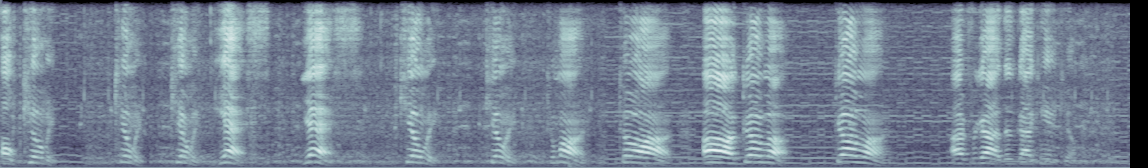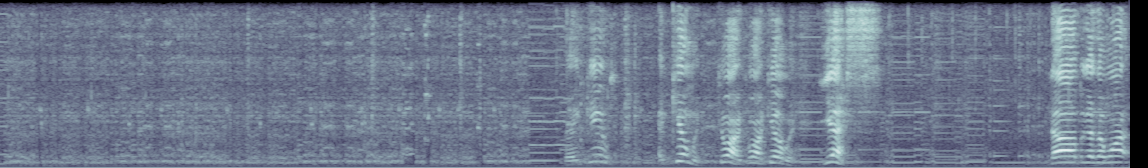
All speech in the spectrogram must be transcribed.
Oh, kill me. Kill me. Kill me. Yes. Yes. Kill me. Kill me. Come on. Come on. Oh, come on. Come on. I forgot, this guy can't kill me. Thank you. And kill me. Come on, come on, kill me. Yes. No, because I want,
